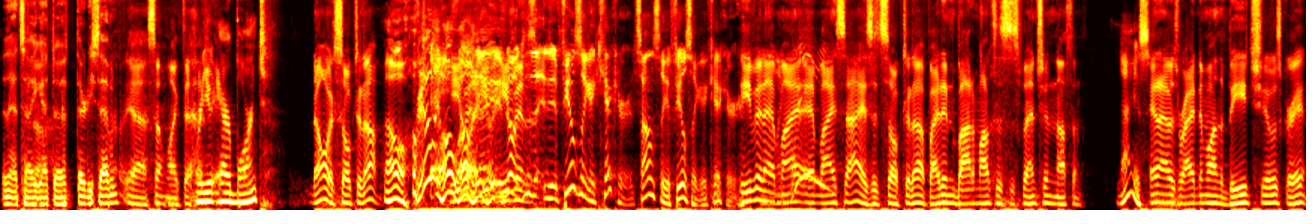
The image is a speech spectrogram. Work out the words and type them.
And that's how you got to 37? Yeah, something like that. Were you airborne? No, it soaked it up. Oh, okay. Oh, well, Even- hey, no, even- 'cause it it feels like a kicker. It sounds like it feels like a kicker. Even at my at my size, it soaked it up. I didn't bottom out the suspension, nothing. nice, And I was riding them on the beach. It was great.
